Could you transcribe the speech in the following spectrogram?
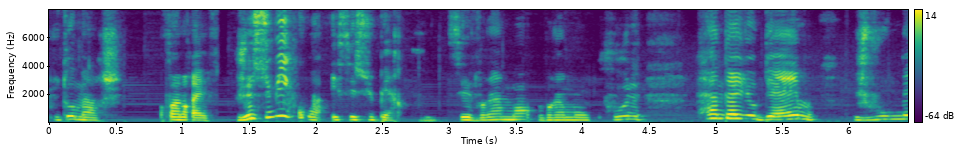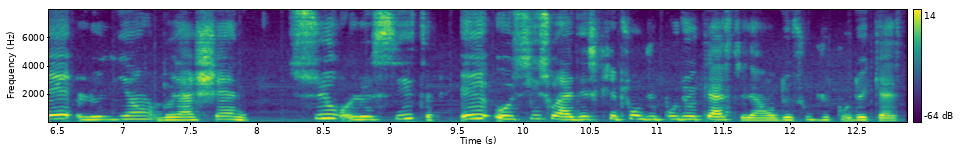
plutôt marche. Enfin bref, je suis quoi et c'est super cool. C'est vraiment vraiment cool. Handle Your Game, je vous mets le lien de la chaîne sur le site et aussi sur la description du podcast là en dessous du podcast.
